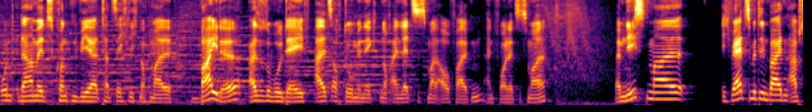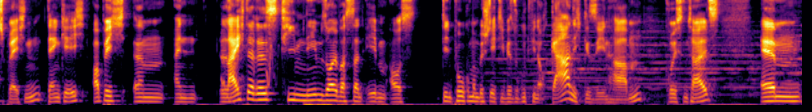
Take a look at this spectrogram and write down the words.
Und damit konnten wir tatsächlich nochmal beide, also sowohl Dave als auch Dominik, noch ein letztes Mal aufhalten. Ein vorletztes Mal. Beim nächsten Mal, ich werde es mit den beiden absprechen, denke ich, ob ich ähm, ein leichteres Team nehmen soll, was dann eben aus den Pokémon besteht, die wir so gut wie noch gar nicht gesehen haben, größtenteils. Ähm,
